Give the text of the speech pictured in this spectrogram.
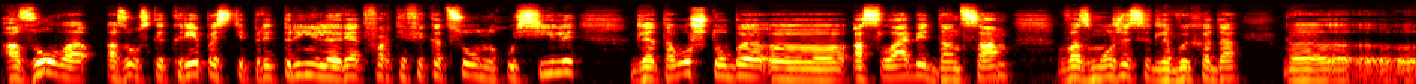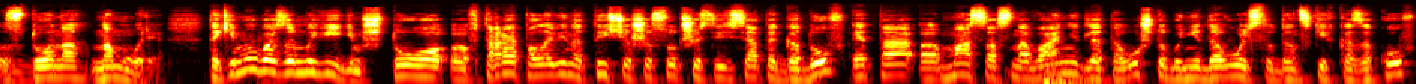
Азова, Азовской крепости предприняли ряд фортификационных усилий для того, чтобы э, ослабить донцам возможности для выхода э, с Дона на море. Таким образом, мы видим, что э, вторая половина 1660-х годов – это э, масса оснований для того, чтобы недовольство донских казаков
